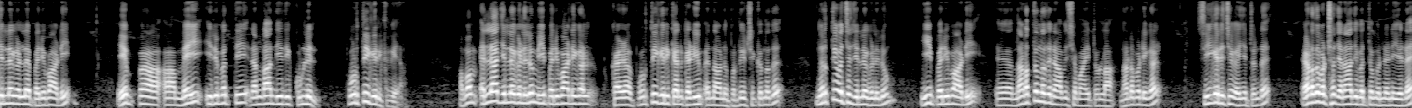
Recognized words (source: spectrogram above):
ജില്ലകളിലെ പരിപാടി മെയ് ഇരുപത്തി രണ്ടാം തീയതിക്കുള്ളിൽ പൂർത്തീകരിക്കുകയാണ്. അപ്പം എല്ലാ ജില്ലകളിലും ഈ പരിപാടികൾ പൂർത്തീകരിക്കാൻ കഴിയും എന്നാണ് പ്രതീക്ഷിക്കുന്നത്. നിർത്തിവെച്ച ജില്ലകളിലും ഈ പരിപാടി നടത്തുന്നതിനാവശ്യമായിട്ടുള്ള നടപടികൾ സ്വീകരിച്ചു കഴിഞ്ഞിട്ടുണ്ട്. ഇടതുപക്ഷ ജനാധിപത്യ മുന്നണിയുടെ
